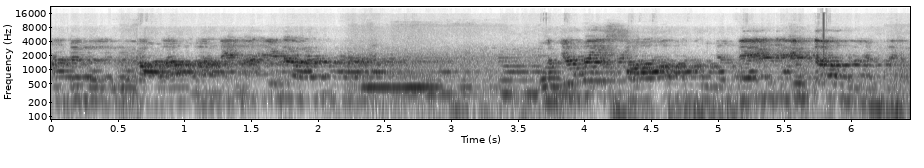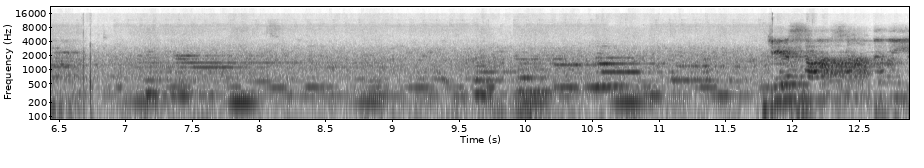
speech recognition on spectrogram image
ਅੰਦਰ ਕਾਲਾ ਮਨ ਹੈ ਨਾ ਜਿਹੜਾ, ਉਹ ਜਮਾ ਹੀ ਸਾਫ਼ ਹੋ ਜਾਂਦਾ ਹੈ, ਚਿੱਟਾ ਹੋ ਜਾਂਦਾ ਹੈ। ਜੇ ਸਾਧ ਸੰਤ ਜੀ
